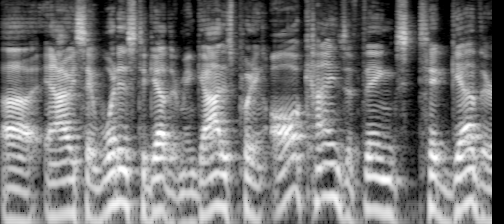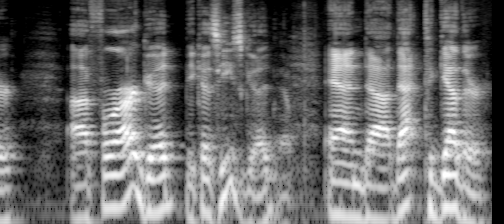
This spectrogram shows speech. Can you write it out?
Uh, and I always say, what is together? I mean, God is putting all kinds of things together uh, for our good because He's good. Yep. And uh, that together,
